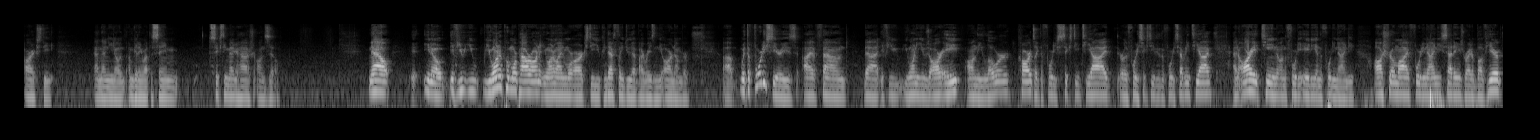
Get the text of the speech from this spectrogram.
RXD. And then, you know, I'm getting about the same 60 mega hash on ZIL. Now, you know, if you, you, you want to put more power on it, you want to mine more RXD, you can definitely do that by raising the R number. Uh, with the 40 series, I have found that if you, you want to use R8 on the lower cards, like the 4060 Ti or the 4060 through the 4070 Ti, and R18 on the 4080 and the 4090, I'll show my 4090 settings right above here.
